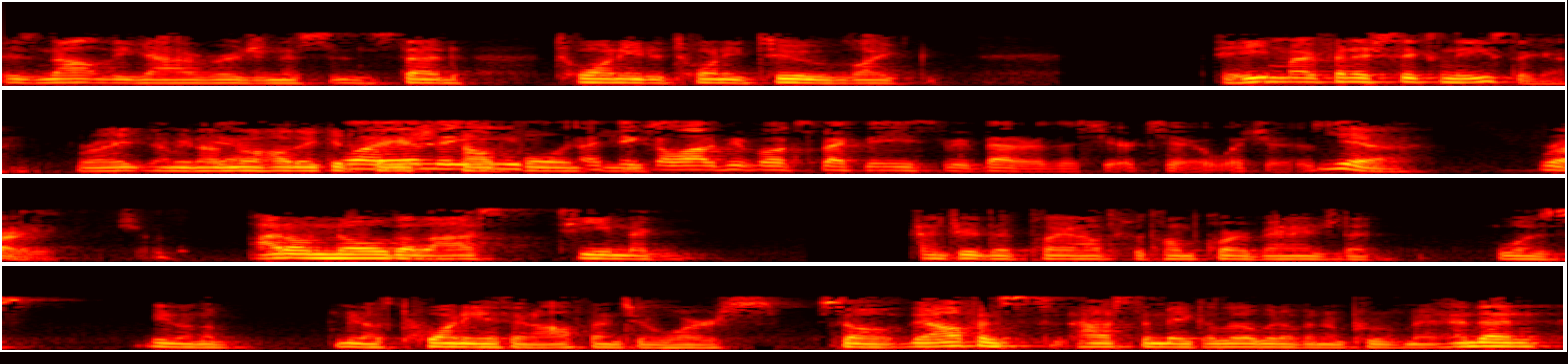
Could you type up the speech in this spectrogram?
is not league average and it's instead 20 to 22, like he might finish sixth in the East again, right? I mean, I don't know how they could well, finish the top East, four. in I think East. a lot of people expect the East to be better this year too, which is Yeah, right. I don't know the last team that entered the playoffs with home court advantage that was, you know, the you know 20th in offense or worse. So the offense has to make a little bit of an improvement, and then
